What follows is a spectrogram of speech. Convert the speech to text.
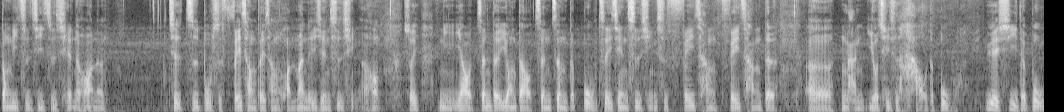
动力织机之前的话呢，其实织布是非常非常缓慢的一件事情。然后，所以你要真的用到真正的布，这件事情是非常非常的。呃，难，尤其是好的布，越细的布，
